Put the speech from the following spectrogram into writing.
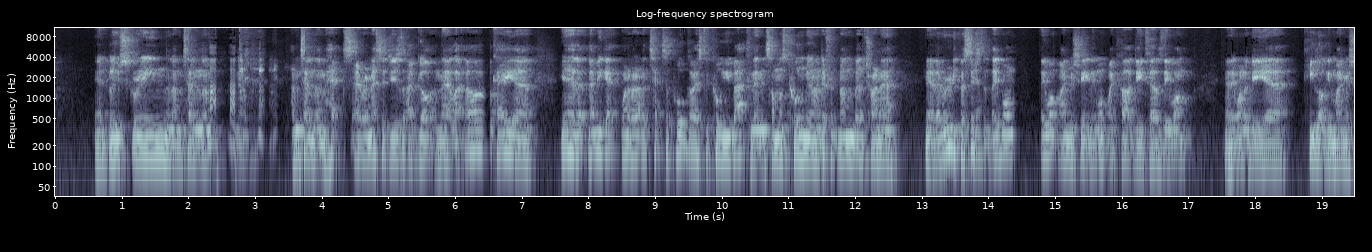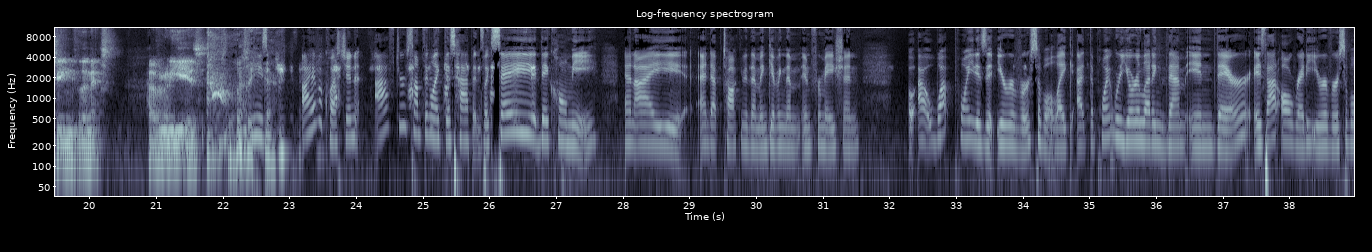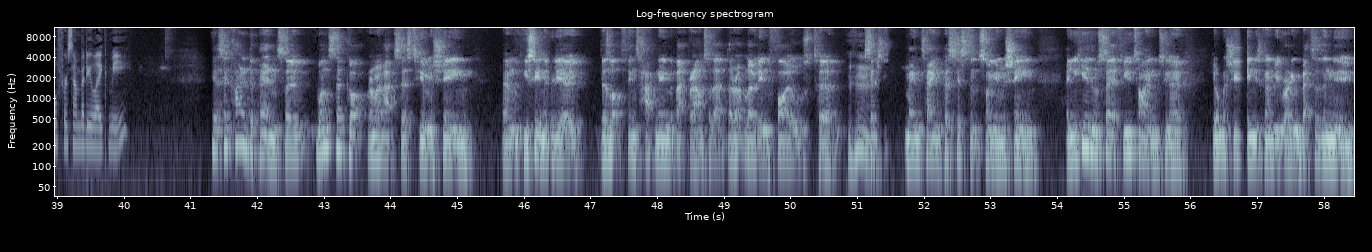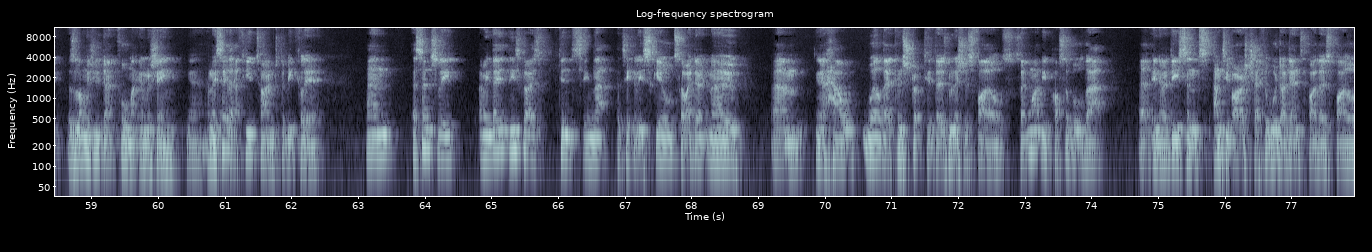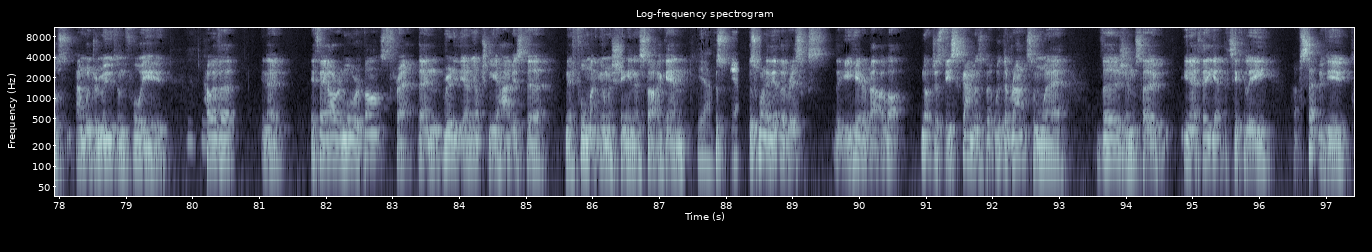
you know, blue screen, and I'm telling them, you know, I'm telling them hex error messages that I've got, and they're like, oh, okay, uh, yeah, let, let me get one of our other tech support guys to call you back, and then someone's calling me on a different number, trying to, you know, they're really persistent. They want they want my machine, they want my card details, they want, you know, they want to be uh, keylogging my machine for the next however many years. I have a question. After something like this happens, like say they call me and I end up talking to them and giving them information, at what point is it irreversible? Like at the point where you're letting them in there, is that already irreversible for somebody like me? Yes, it kind of depends. So once they've got remote access to your machine, and you see in the video, there's a lot of things happening in the background. So that they're uploading files to mm-hmm. essentially maintain persistence on your machine, and you hear them say a few times, you know, your machine is going to be running better than new as long as you don't format your machine. Yeah, and they say that a few times to be clear. And essentially, I mean, they, these guys didn't seem that particularly skilled, so I don't know, um, you know, how well they're constructed those malicious files. So it might be possible that, uh, you know, a decent antivirus checker would identify those files and would remove them for you. However, you know, if they are a more advanced threat, then really the only option you have is to, you know, format your machine and start again. Yeah. Because one of the other risks that you hear about a lot, not just these scammers, but with the ransomware version. So, you know, if they get particularly upset with you,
